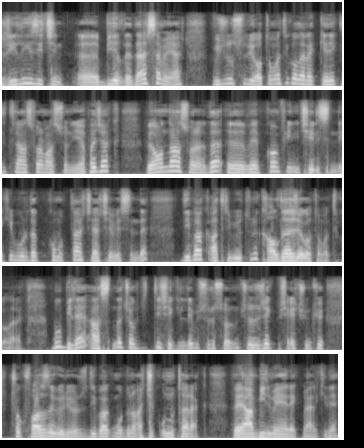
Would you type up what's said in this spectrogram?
release için e, build edersem eğer Visual Studio otomatik olarak gerekli transformasyonu yapacak ve ondan sonra da e, webconfig'in içerisindeki burada komutlar çerçevesinde debug attributunu kaldıracak otomatik olarak. Bu bile aslında çok ciddi şekilde bir sürü sorunu çözecek bir şey. Çünkü çok fazla görüyoruz. Debug modunu açık unutarak veya bilmeyerek belki de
